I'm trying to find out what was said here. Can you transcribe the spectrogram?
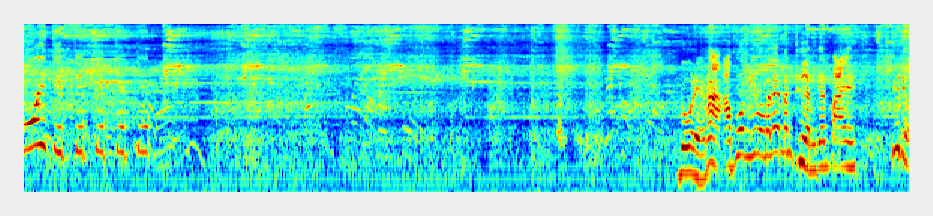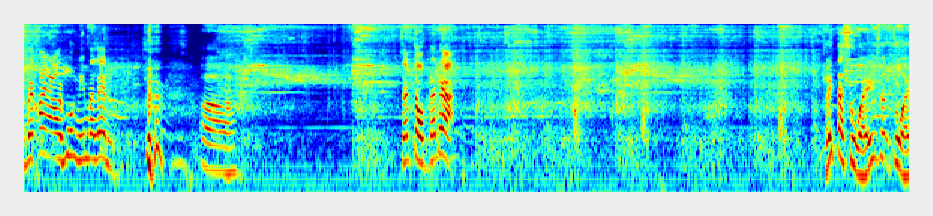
อ้ยจิบจิบจิบจิบจิบดูเดี๋ยวมาเอาพวกนี้มาเล่นมันเถื่อนเกินไป พี่ถึงไม่ค่อยเอาพวกนี้มาเล่น เออจะจบแล้วเนี่ย เฮ้ยแต่สวยสวย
